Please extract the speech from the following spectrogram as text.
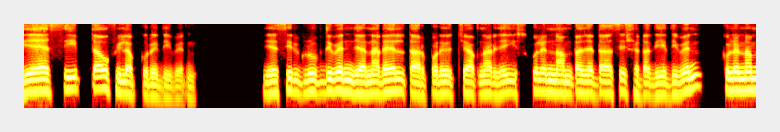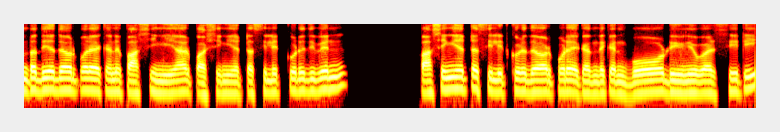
জেএসিটাও ফিল আপ করে দিবেন। জেএসির গ্রুপ দিবেন জেনারেল তারপরে হচ্ছে আপনার যে স্কুলের নামটা যেটা আছে সেটা দিয়ে দিবেন। স্কুলের নামটা দিয়ে দেওয়ার পরে এখানে পাসিং ইয়ার পাসিং ইয়ারটা সিলেক্ট করে দিবেন। পাসিং ইয়ারটা সিলেক্ট করে দেওয়ার পরে এখান থেকে বোর্ড ইউনিভার্সিটি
